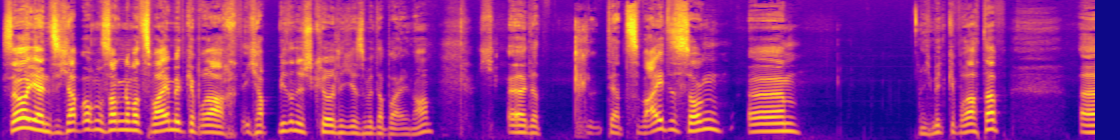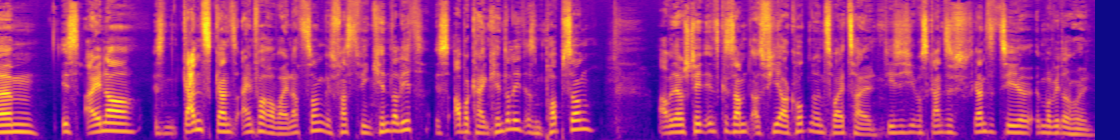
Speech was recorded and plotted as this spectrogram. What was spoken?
So, Jens, ich habe auch einen Song Nummer 2 mitgebracht. Ich habe wieder nichts Kirchliches mit dabei. Ne? Ich, äh, der, der zweite Song, ähm, den ich mitgebracht habe, ähm, ist einer, ist ein ganz, ganz einfacher Weihnachtssong, ist fast wie ein Kinderlied, ist aber kein Kinderlied, ist ein Popsong. Aber der besteht insgesamt aus vier Akkorden und zwei Zeilen, die sich über das ganze, ganze Ziel immer wiederholen.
